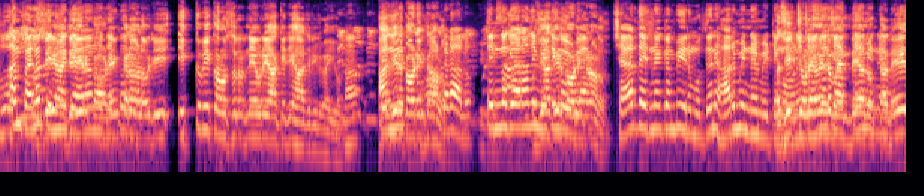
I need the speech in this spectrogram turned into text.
ਹਮ ਪਹਿਲਾਂ ਤੁਸੀਂ 3 ਅੱਜ ਦੀ 11 ਨੂੰ ਰਿਕਾਰਡਿੰਗ ਕਰਾ ਲਓ ਜੀ ਇੱਕ ਵੀ ਕਾਉਂਸਲਰ ਨੇ ਉਰੇ ਆ ਕੇ ਜੇ ਹਾਜ਼ਰੀ ਲਗਾਈ ਹੋਵੇ। ਹਾਂ ਅੱਜ ਦੀ ਰਿਕਾਰਡਿੰਗ ਕਰਾ ਲਓ। ਕਢਾ ਲਓ। 3 11 ਦੀ ਤੁਸੀਂ ਅੱਜ ਦੀ ਮੀਟਿੰਗ ਹੋਈ recording ਲਓ। ਸ਼ਹਿਰ ਦੇ ਇੰਨੇ ਗੰਭੀਰ ਮੁੱਦੇ ਨੇ ਹਰ ਮਹੀਨੇ ਮੀਟਿੰਗ ਅਸੀਂ ਚੁਣੇ ਹੋਏ ਨੁਮਾਇੰਦੇ ਆ ਲੋਕਾਂ ਦੇ।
